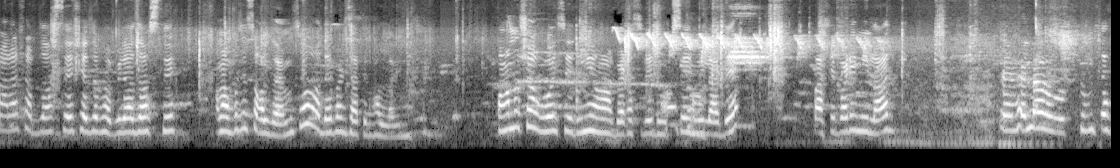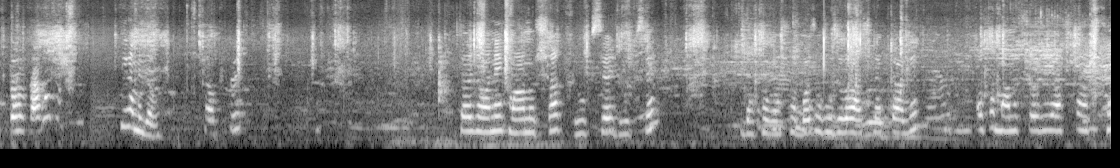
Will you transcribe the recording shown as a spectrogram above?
পাড়া সব যাচ্ছে সেজে ভাবিরা যাচ্ছে। আমার বলছে চল যায় বুঝছ? ওদের বাড়ি যেতে ভালো লাগে না। মানুষও হয়েছে তুমি আমার বেটা ছেলে ঢুকছে মিলাদে। পাশের বাড়ি মিলাদ। হ্যালো তুমি ঠিক আমি যাব? তো অনেক মানুষ সব ঢুকছে ঢুকছে। দেখো বসে বসে হুজুরও আসলে একটু আগে। আচ্ছা মানুষ তৈরি আসতে আসতে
